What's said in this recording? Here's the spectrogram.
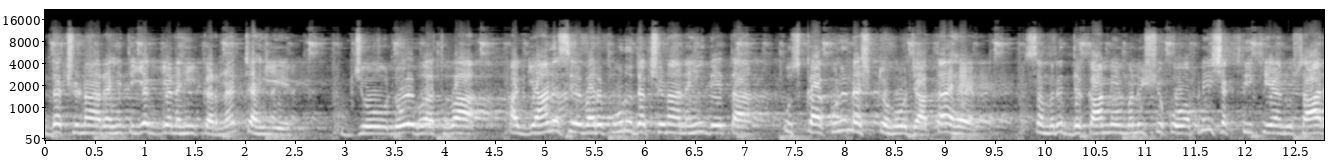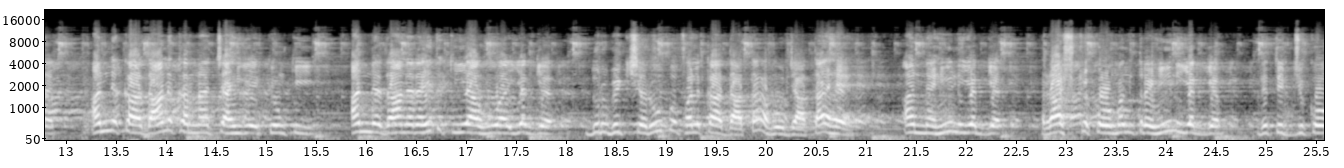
दक्षिणा रहित यज्ञ नहीं करना चाहिए। जो लोभ अथवा अज्ञान से भरपूर दक्षिणा नहीं देता, उसका कुल नष्ट हो जाता है। समृद्ध कामी मनुष्य को अपनी शक्ति के अनुसार अन्न का दान करना चाहिए, क्योंकि अन्न दान रहित किया हुआ यज्ञ दुर्भिक्ष रूप फल का दाता हो जाता है। अन्नहीन यज्ञ, राष्ट्र को मंत्रहीन यज्ञ, ऋतिज को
